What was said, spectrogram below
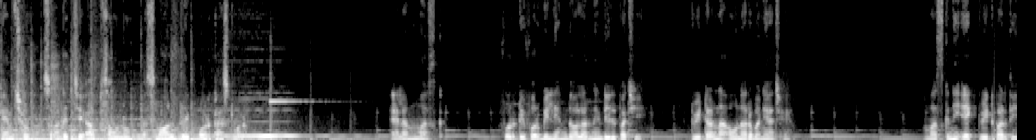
કેમ છો? સ્વાગત છે આપ સૌનું સ્મોલ બ્રેક પોડકાસ્ટમાં Elon Musk forty four billion ડોલરની ડીલ પછી ટ્વિટરના ઓનર બન્યા છે. મસ્કની એક ટ્વીટ પરથી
